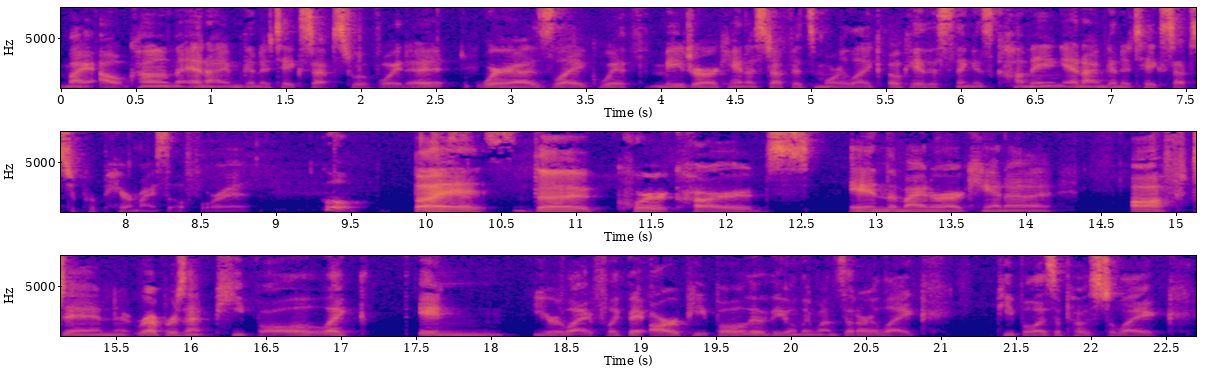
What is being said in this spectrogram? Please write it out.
my outcome, and I'm going to take steps to avoid it. Whereas like with major arcana stuff, it's more like, okay, this thing is coming, and I'm going to take steps to prepare myself for it. Cool. But the court cards in the minor arcana often represent people, like in your life. Like they are people. They're the only ones that are like people as opposed to like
